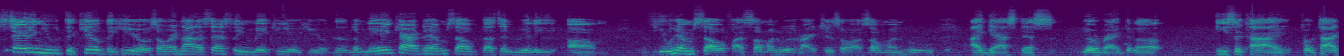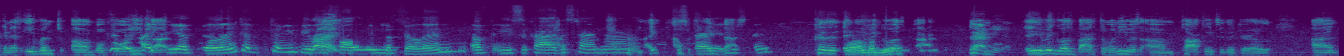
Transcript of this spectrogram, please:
sending you to kill the hero, so we're not essentially making you a hero. The, the main character himself doesn't really um, view himself as someone who is righteous or someone who, I guess, this your regular isekai protagonist. Even t- um, Could before this he like got be a villain? Could could we be like following the villain of the isekai this time I around? would like, I would very like that interesting. because it, it Probably. even goes back. I mean, it even goes back to when he was um talking to the girl and,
